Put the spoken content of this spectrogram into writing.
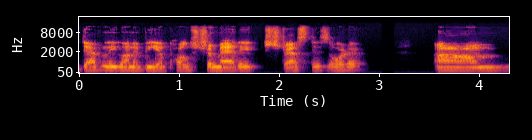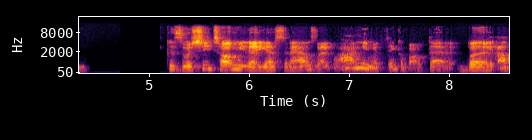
definitely gonna be a post traumatic stress disorder. Um because when she told me that yesterday, I was like, well, I didn't even think about that. But yeah,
